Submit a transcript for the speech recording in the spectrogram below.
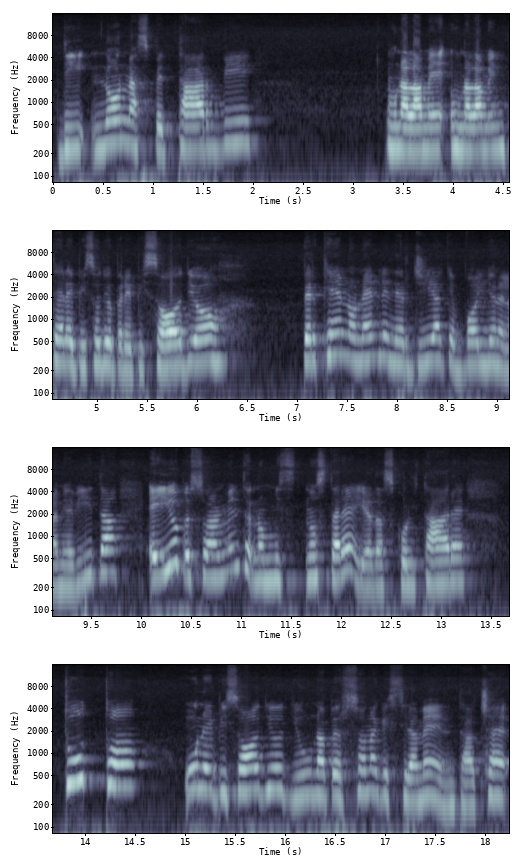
di non aspettarvi una, lame- una lamentela episodio per episodio, perché non è l'energia che voglio nella mia vita e io personalmente non, mi, non starei ad ascoltare tutto un episodio di una persona che si lamenta, cioè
